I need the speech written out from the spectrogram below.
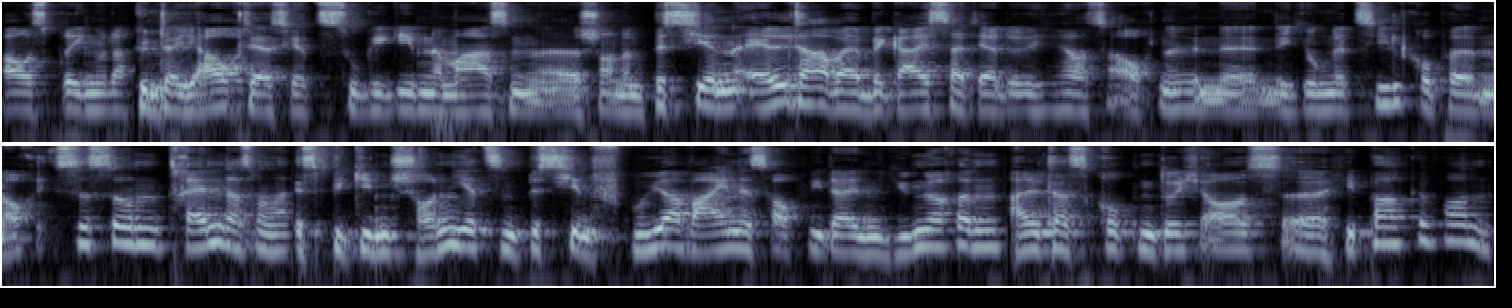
rausbringen. Oder Günter Jauch, der ist jetzt zugegebenermaßen äh, schon ein bisschen älter, aber er begeistert ja durchaus auch eine, eine, eine junge Zielgruppe noch. Ist es so ein Trend, dass man sagt, es beginnt schon jetzt ein bisschen früher, Wein ist auch wieder in jüngeren Altersgruppen durchaus äh, hipper geworden?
